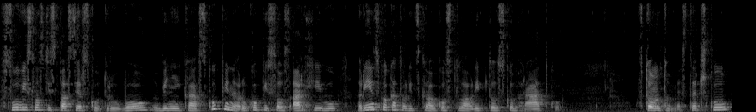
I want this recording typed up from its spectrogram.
V súvislosti s pastierskou trúbou vyniká skupina rukopisov z archívu rímskokatolického kostola v Liptovskom hrádku. V tomto mestečku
